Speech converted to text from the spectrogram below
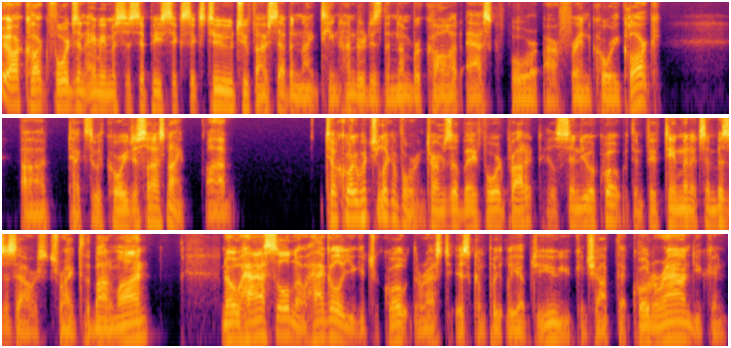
We are Clark Ford's in Amory, Mississippi. 662 257 1900 is the number. Call it. Ask for our friend Corey Clark. Uh, texted with Corey just last night. Uh, tell Corey what you're looking for in terms of a Ford product. He'll send you a quote within 15 minutes in business hours. It's right to the bottom line. No hassle, no haggle. You get your quote. The rest is completely up to you. You can shop that quote around. You can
